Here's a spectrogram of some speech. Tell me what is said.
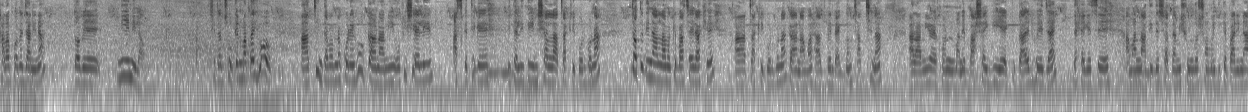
খারাপ হবে, জানি না। তবে নিয়ে নিলাম। সেটা ঝোঁকের মাথায় হোক আর চিন্তা ভাবনা করে হোক, কারণ আমি অফিসিয়ালি আজকে থেকে ইতালিতে ইনশাল্লাহ চাকরি করব না। যতদিন আল্লাহ আমাকে বাঁচায় রাখে আর চাকরি করব না, কারণ আমার হাজব্যান্ড একদম চাচ্ছে না। আর আমিও এখন মানে বাসায় গিয়ে একটু টায়ার্ড হয়ে যাই। দেখা গেছে আমার নাতিদের সাথে আমি সুন্দর সময় দিতে পারি না।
